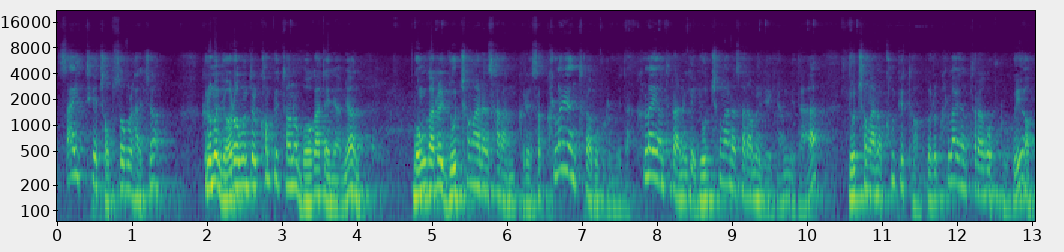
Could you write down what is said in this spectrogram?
사이트에 접속을 하죠. 그러면 여러분들 컴퓨터는 뭐가 되냐면 뭔가를 요청하는 사람, 그래서 클라이언트라고 부릅니다. 클라이언트라는 게 요청하는 사람을 얘기합니다. 요청하는 컴퓨터, 그걸 클라이언트라고 부르고요.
